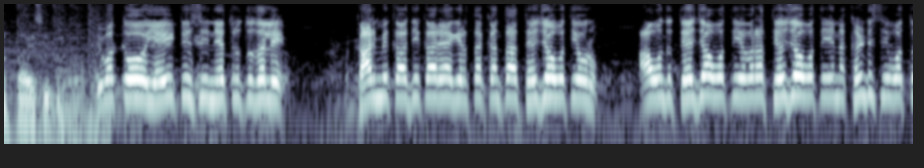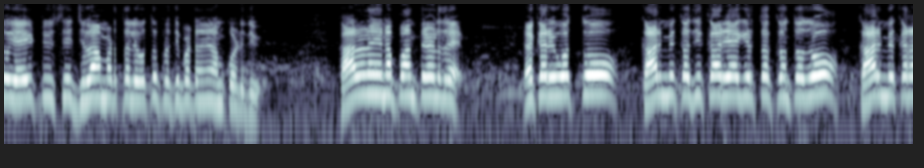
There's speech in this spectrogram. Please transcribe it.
ಒತ್ತಾಯಿಸಿದ್ರು. ಇವತ್ತು ಎಐಟಿಸಿ ನೇತೃತ್ವದಲ್ಲಿ ಕಾರ್ಮಿಕ ಅಧಿಕಾರಿಯಾಗಿರ್ತಕ್ಕಂಥ ತೇಜಾವತಿಯವರು ಆ ಒಂದು ತೇಜಾವತಿಯವರ ತೇಜಾವತಿಯನ್ನು ಖಂಡಿಸಿ ಇವತ್ತು ಎ ಟಿ ಸಿ ಜಿಲ್ಲಾ ಮಟ್ಟದಲ್ಲಿ ಇವತ್ತು ಪ್ರತಿಭಟನೆ ಹಮ್ಮಿಕೊಂಡಿದ್ದೀವಿ. ಕಾರಣ ಏನಪ್ಪ ಅಂತ ಹೇಳಿದ್ರೆ, ಯಾಕಂದ್ರೆ ಇವತ್ತು ಕಾರ್ಮಿಕ ಅಧಿಕಾರಿಯಾಗಿರ್ತಕ್ಕಂಥದ್ದು ಕಾರ್ಮಿಕರ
